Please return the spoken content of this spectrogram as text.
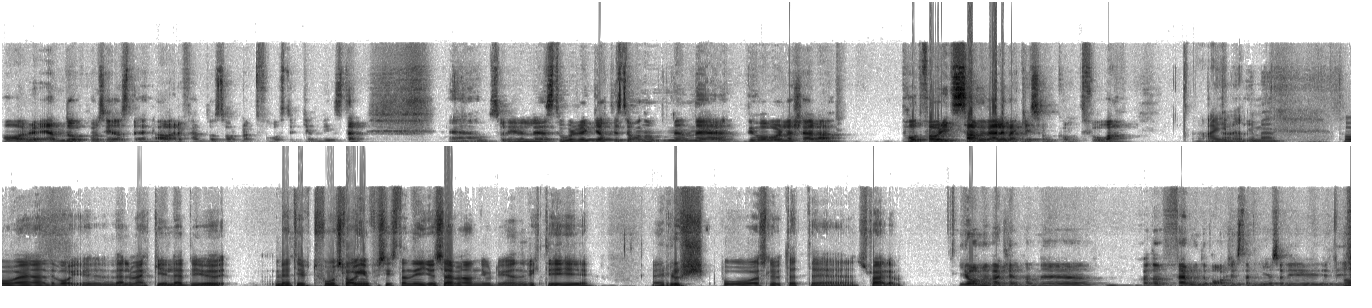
har ändå på de senaste ja, 15 starterna två stycken vinster. Mm. Så det är väl stor grattis till honom. Men eh, vi har vår lilla kära poddfavorit Sami Välimäki som kom tvåa. Jajamän. Och eh, det var ju Välimäki ledde ju med typ två slag inför sista nio så här, men han gjorde ju en riktig rush på slutet, eh, Stridham. Ja, men verkligen. Han eh, sköt han fem under par sista nio, så det, det ja.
